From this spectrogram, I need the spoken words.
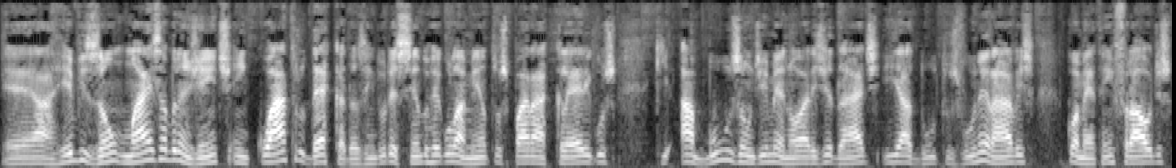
é a revisão mais abrangente em quatro décadas, endurecendo regulamentos para clérigos que abusam de menores de idade e adultos vulneráveis, cometem fraudes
